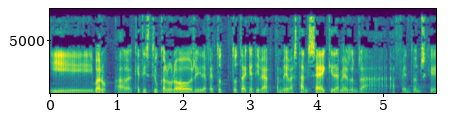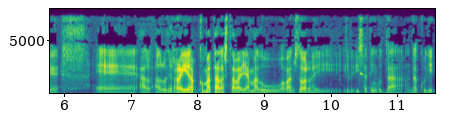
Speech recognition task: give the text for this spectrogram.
i bueno, aquest estiu calorós i de fet tot, tot aquest hivern també bastant sec i de més doncs, ha, ha fet doncs, que eh, el, el raïm com a tal estava ja madur abans d'hora i, i, i s'ha tingut de, de collir.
